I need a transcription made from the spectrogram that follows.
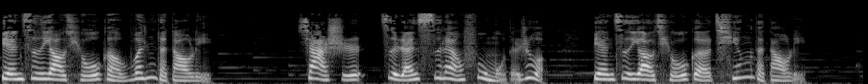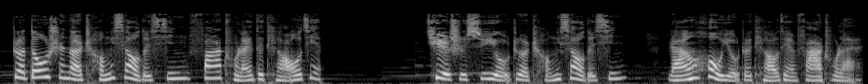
便自要求个温的道理；夏时自然思量父母的热，便自要求个清的道理。这都是那成孝的心发出来的条件。却是须有这成效的心，然后有这条件发出来。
